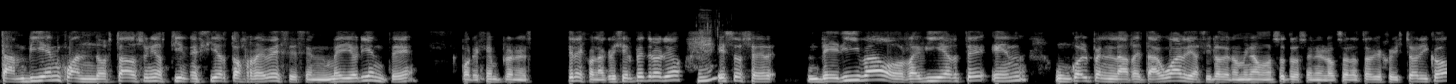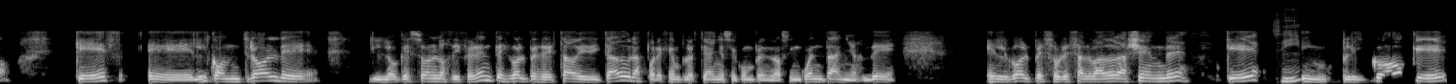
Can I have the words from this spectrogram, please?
también cuando Estados Unidos tiene ciertos reveses en Medio Oriente, por ejemplo en el 3 con la crisis del petróleo, eso se deriva o revierte en un golpe en la retaguardia, así lo denominamos nosotros en el Observatorio Histórico, que es eh, el control de lo que son los diferentes golpes de Estado y dictaduras. Por ejemplo, este año se cumplen los 50 años de el golpe sobre Salvador Allende, que implicó que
